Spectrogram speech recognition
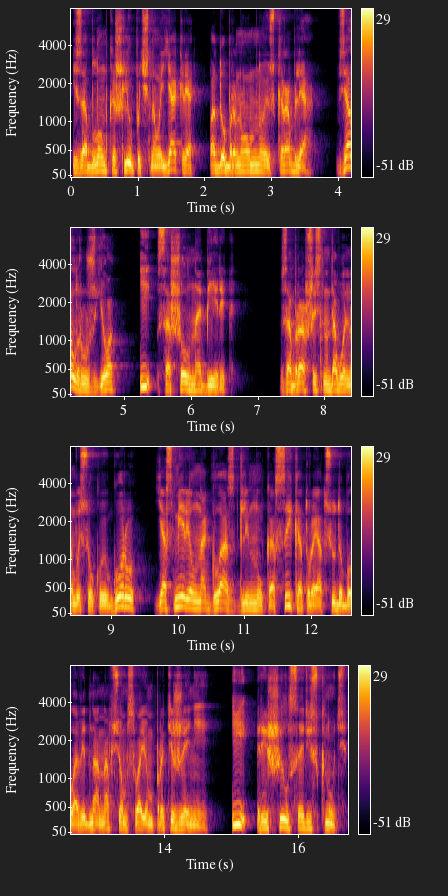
из обломка шлюпочного якоря, подобранного мною с корабля. Взял ружье и сошел на берег. Забравшись на довольно высокую гору, я смерил на глаз длину косы, которая отсюда была видна на всем своем протяжении, и решился рискнуть.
